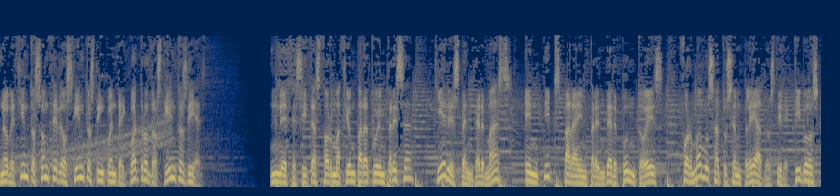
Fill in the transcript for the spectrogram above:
911 254 210. ¿Necesitas formación para tu empresa? ¿Quieres vender más? En tipsparaemprender.es formamos a tus empleados directivos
